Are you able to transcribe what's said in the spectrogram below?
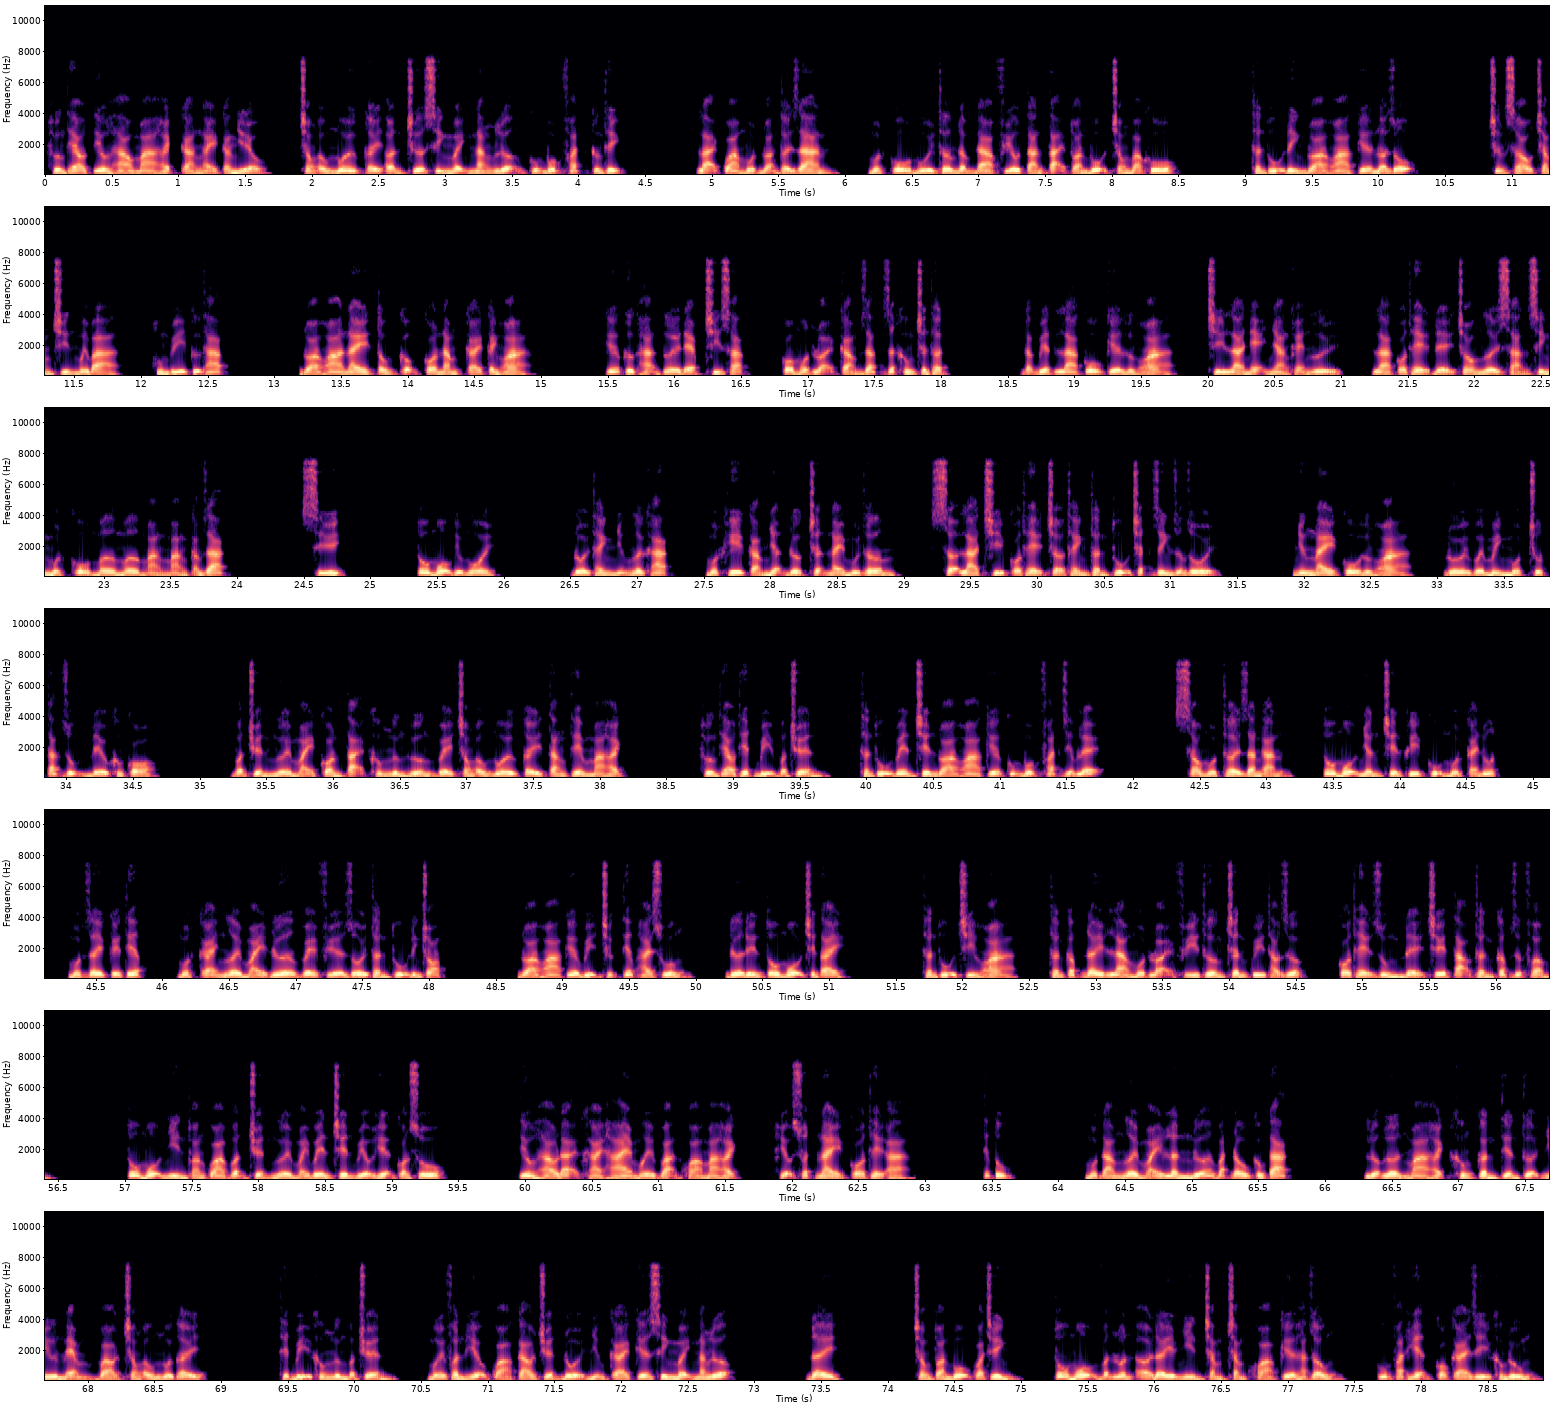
Hướng theo tiêu hao ma hạch càng ngày càng nhiều trong ống nuôi cấy ẩn chứa sinh mệnh năng lượng cũng buộc phát cường thịnh. Lại qua một đoạn thời gian một cổ mùi thơm đậm đà phiêu tán tại toàn bộ trong bà khố. Thân thụ đỉnh đoá hoa kia nở rộ. Chương 693, hùng vĩ cự tháp. Đoá hoa này tổng cộng có năm cái cánh hoa. Kia cực hạn tươi đẹp chi sắc có một loại cảm giác rất không chân thật. Đặc biệt là cổ kia hương hoa chỉ là nhẹ nhàng khẽ ngửi là có thể để cho người sản sinh một cổ mơ mơ màng màng cảm giác. Xí. Tô mộ bĩu môi. Đổi thành những người khác, một khi cảm nhận được trận này mùi thơm, sợ là chỉ có thể trở thành thần thụ chất dinh dưỡng rồi. Nhưng này cổ hương hoa, đối với mình một chút tác dụng đều không có. Vận chuyển người máy còn tại không ngừng hướng về trong ống nuôi cấy tăng thêm ma hạch. Hướng theo thiết bị vận chuyển, thần thụ bên trên đóa hoa kia cũng buộc phát diễm lệ. Sau một thời gian ngắn, tô mộ nhấn trên khí cụ một cái nút. Một giây kế tiếp, một cái người máy đưa về phía rồi thần thụ đỉnh chót. Đóa hoa kia bị trực tiếp hai xuống đưa đến tô mộ trên tay. Thần thụ chi hoa, thần cấp đây là một loại phi thường chân quý thảo dược, có thể dùng để chế tạo thần cấp dược phẩm. Tô mộ nhìn thoáng qua vận chuyển người máy bên trên biểu hiện con số. Tiêu hao đại khái hai mươi vạn khỏa ma hạch, hiệu suất này có thể a? Tiếp tục. Một đám người máy lần nữa bắt đầu công tác. Lượng lớn ma hạch không cần tiền tựa như ném vào trong ống nuôi cấy. Thiết bị không ngừng vận chuyển, mười phần hiệu quả cao chuyển đổi những cái kia sinh mệnh năng lượng. Đây. Trong toàn bộ quá trình, tô mộ vẫn luôn ở đây nhìn chằm chằm khỏa kia hạt giống, cũng phát hiện có cái gì không đúng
